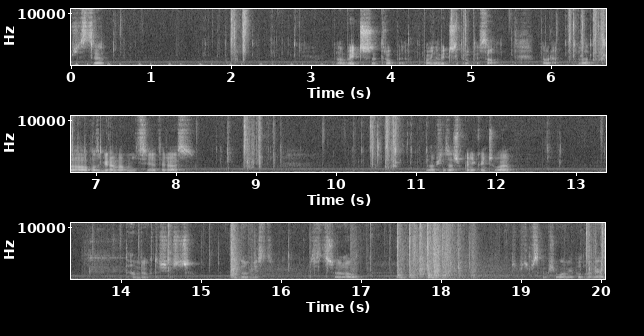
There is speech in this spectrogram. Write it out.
Wszyscy? No być trzy trupy. Powinny być trzy trupy, są. Dobra, no to pozbieram amunicję teraz. Nam się za szybko nie kończyła. Tam był ktoś jeszcze. Do mnie st- strzelał. Wszystko mi się łamie pod nogami.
